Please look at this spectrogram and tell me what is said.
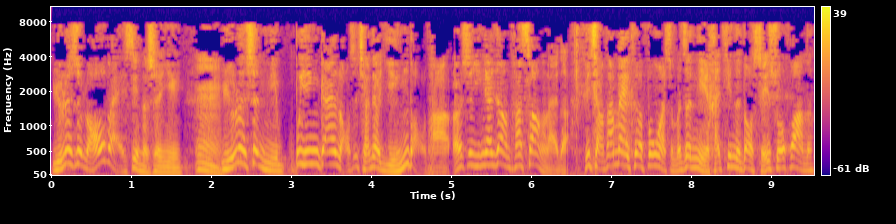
舆论是老百姓的声音。嗯，舆论是你不应该老是强调引导他，而是应该让他上来的。你抢他麦克风啊什么，这你还听得到谁说话呢？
